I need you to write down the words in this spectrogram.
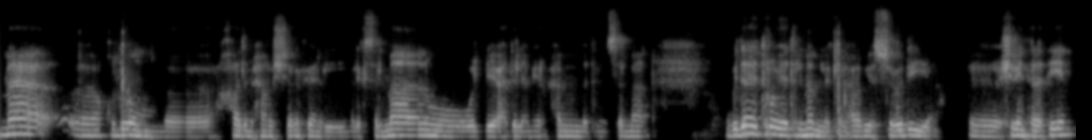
مع آه، قدوم آه، خادم حرم الشرفين الملك سلمان وولي عهد الأمير محمد بن سلمان وبداية رؤية المملكة العربية السعودية 2030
